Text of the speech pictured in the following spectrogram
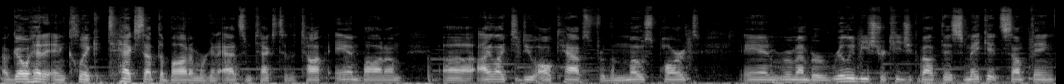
I'll go ahead and click text at the bottom. We're going to add some text to the top and bottom. Uh, I like to do all caps for the most part. And remember, really be strategic about this. Make it something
